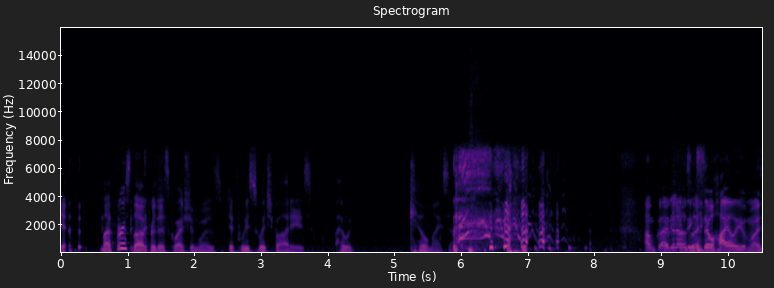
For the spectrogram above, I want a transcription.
Yeah. My first thought for this question was if we switched bodies, I would kill myself. I'm glad But then that I was think like- so highly of my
